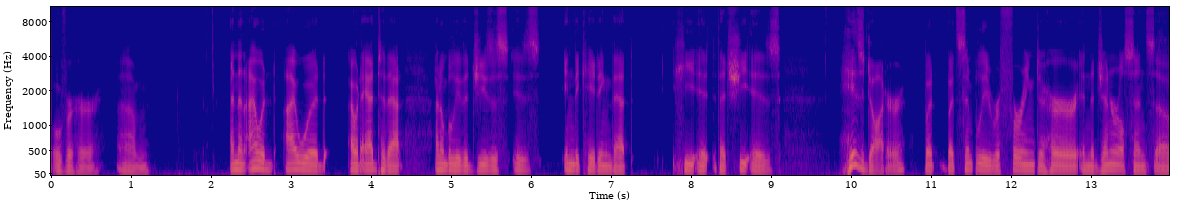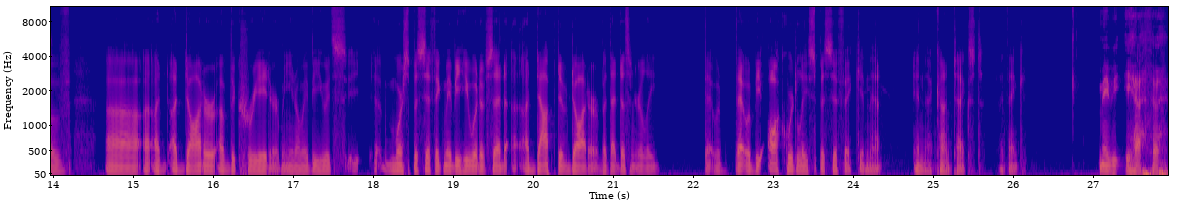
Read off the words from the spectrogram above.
over her. Um, and then I would I would I would add to that. I don't believe that Jesus is indicating that he that she is his daughter, but but simply referring to her in the general sense of uh, a, a daughter of the creator. You know, maybe he would more specific. Maybe he would have said adoptive daughter, but that doesn't really that would that would be awkwardly specific in that in that context. I think. Maybe yeah,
